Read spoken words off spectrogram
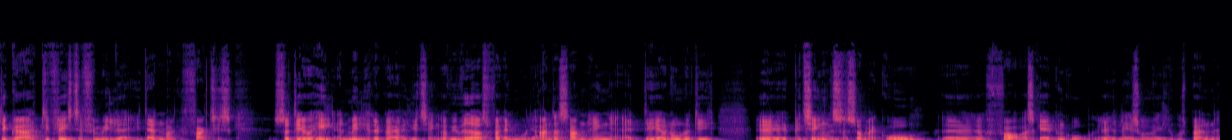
det gør de fleste familier i Danmark faktisk. Så det er jo helt almindeligt at gøre alle de ting, og vi ved også fra alle mulige andre sammenhænge, at det er jo nogle af de øh, betingelser, som er gode øh, for at skabe en god øh, læseudvikling hos børnene.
